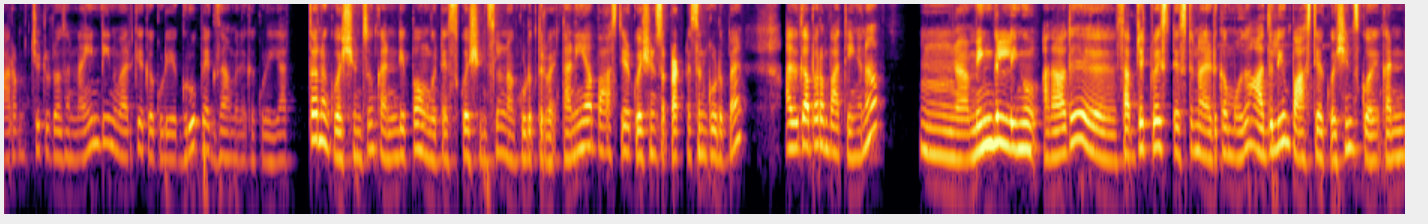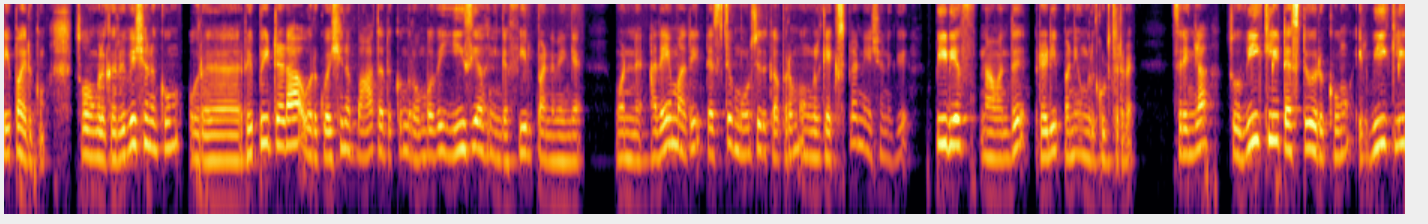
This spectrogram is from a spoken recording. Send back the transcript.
ஆரம்பித்து டூ தௌசண்ட் நைன்டீன் வரைக்கும் இருக்கக்கூடிய குரூப் எக்ஸாமில் இருக்கக்கூடிய எத்தனை கொஷின்ஸும் கண்டிப்பாக உங்கள் டெஸ்ட் கொஷின்ஸில் நான் கொடுத்துருவேன். தனியாக பாஸ்ட் இயர் கொஷின்ஸ் ப்ராக்டிஸ்னு கொடுப்பேன். அதுக்கப்புறம் பார்த்தீங்கன்னா மிங்கிள்லிங்கும் அதாவது சப்ஜெக்ட் வைஸ் டெஸ்ட்டு நான் எடுக்கும் போது அதுலேயும் பாஸ்ட் இயர் கொஷின்ஸ் கண்டிப்பாக இருக்கும். ஸோ உங்களுக்கு ரிவிஷனுக்கும் ஒரு ரிப்பீட்டடாக ஒரு கொஷினை பார்த்ததுக்கும் ரொம்பவே ஈஸியாக நீங்கள் ஃபீல் பண்ணுவீங்க. ஒன்று அதே மாதிரி டெஸ்ட்டு முடிச்சதுக்கப்புறம் உங்களுக்கு எக்ஸ்ப்ளனேஷனுக்கு பிடிஎஃப் நான் வந்து ரெடி பண்ணி உங்களுக்கு கொடுத்துருவேன். சரிங்களா? ஸோ வீக்லி டெஸ்ட்டும் இருக்கும். வீக்லி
